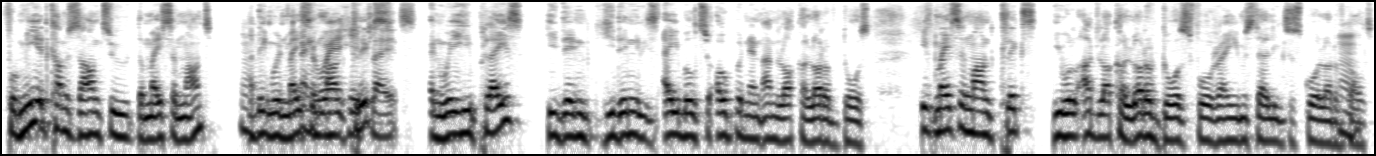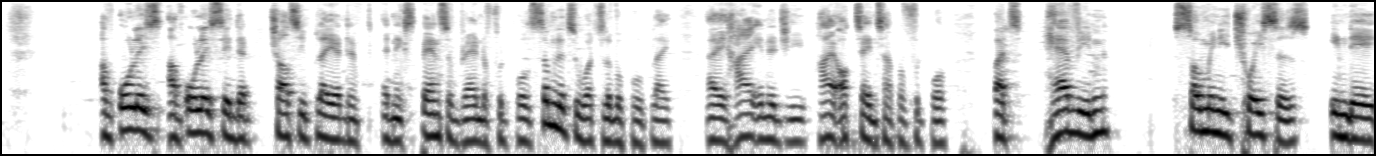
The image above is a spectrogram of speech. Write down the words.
for me, it comes down to the Mason Mount. I hmm. think when Mason Mount clicks plays. and where he plays, he then he then is able to open and unlock a lot of doors. If Mason Mount clicks, he will unlock a lot of doors for Raheem Sterling to score a lot of hmm. goals. I've always I've always said that Chelsea play an, an expansive brand of football, similar to what Liverpool play, a high energy, high octane type of football, but having so many choices in their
